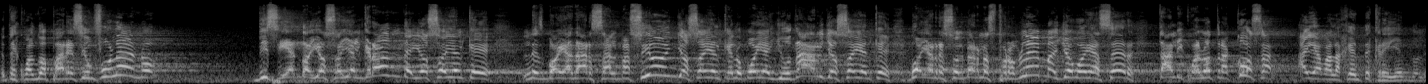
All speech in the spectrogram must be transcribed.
Entonces cuando aparece un fulano diciendo yo soy el grande, yo soy el que les voy a dar salvación, yo soy el que los voy a ayudar, yo soy el que voy a resolver los problemas, yo voy a hacer tal y cual otra cosa, allá va la gente creyéndole.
